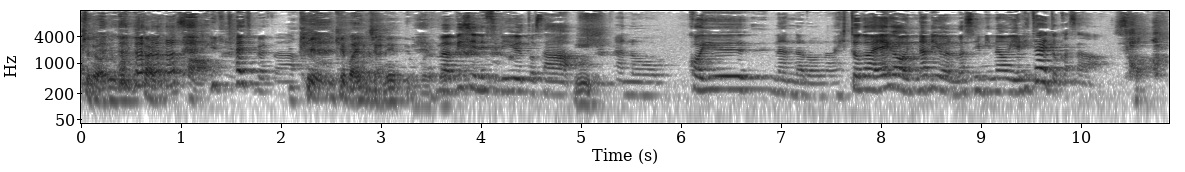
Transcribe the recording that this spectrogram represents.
けど、旅行行きたいからさ、行きたいとか行さ、け、行けばいいんじゃねって思うよね。まあビジネスで言うとさ、うん。あの、こういう、なんだろうな、人が笑顔になるようなセミナーをやりたいとかさ、さあ。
